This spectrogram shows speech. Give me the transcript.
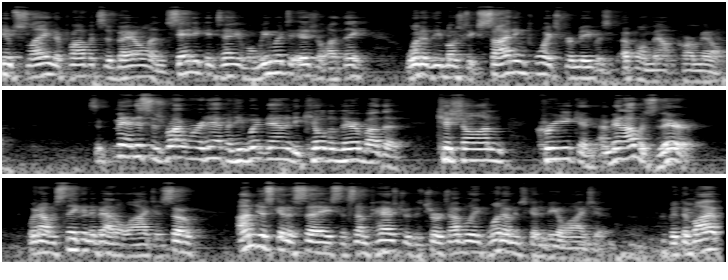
him slaying the prophets of Baal. And Sandy can tell you, when we went to Israel, I think one of the most exciting points for me was up on Mount Carmel. I said, man, this is right where it happened. He went down and he killed him there by the Kishon Creek. And I mean, I was there when I was thinking about Elijah. So I'm just going to say, since I'm pastor of the church, I believe one of them is going to be Elijah. But the Bible,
